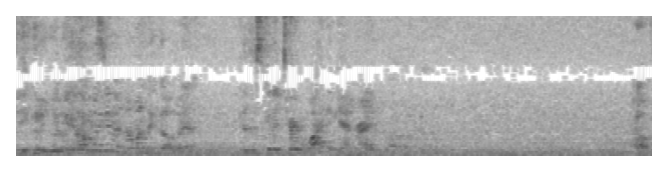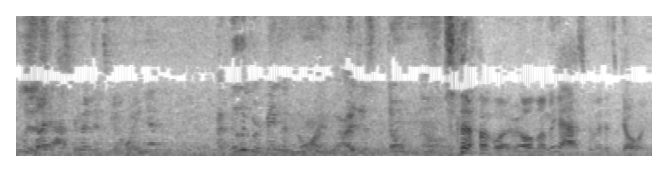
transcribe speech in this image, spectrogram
Dude, you Okay, how am I look gonna know when to go in? because it's gonna turn white again, right? Hopefully, Should I ask him if it's going yet? I feel like we're being annoying, but I just don't know. well, let me ask him if it's going.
